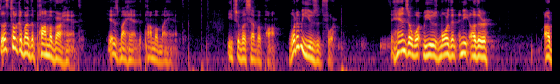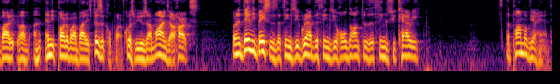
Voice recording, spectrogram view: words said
So let's talk about the palm of our hand. Here's my hand, the palm of my hand. Each of us have a palm. What do we use it for? The hands are what we use more than any other our body, uh, any part of our body's physical part. Of course, we use our minds, our hearts. But on a daily basis, the things you grab, the things you hold on to, the things you carry, the palm of your hand.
